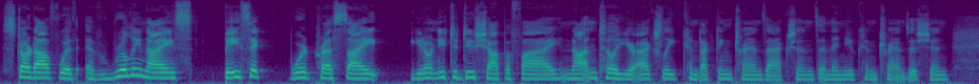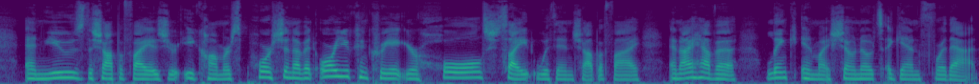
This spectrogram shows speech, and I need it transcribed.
start off with a really nice basic WordPress site you don't need to do Shopify, not until you're actually conducting transactions, and then you can transition and use the Shopify as your e commerce portion of it, or you can create your whole site within Shopify. And I have a link in my show notes again for that.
